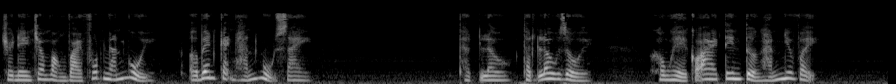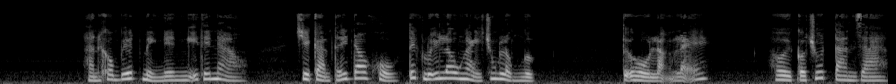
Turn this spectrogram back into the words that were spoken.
Cho nên trong vòng vài phút ngắn ngủi, ở bên cạnh hắn ngủ say. Thật lâu, thật lâu rồi. Không hề có ai tin tưởng hắn như vậy. Hắn không biết mình nên nghĩ thế nào. Chỉ cảm thấy đau khổ tích lũy lâu ngày trong lồng ngực. Tự hồ lặng lẽ, hơi có chút tan ra.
